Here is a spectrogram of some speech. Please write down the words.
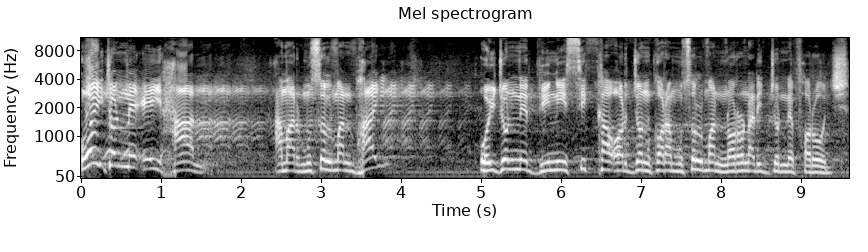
ওই জন্যে এই হাল। আমার মুসলমান ভাই ওই জন্যে দিনই শিক্ষা অর্জন করা মুসলমান নরনারীর জন্যে ফরজ।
